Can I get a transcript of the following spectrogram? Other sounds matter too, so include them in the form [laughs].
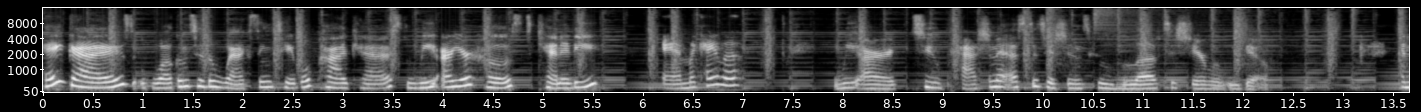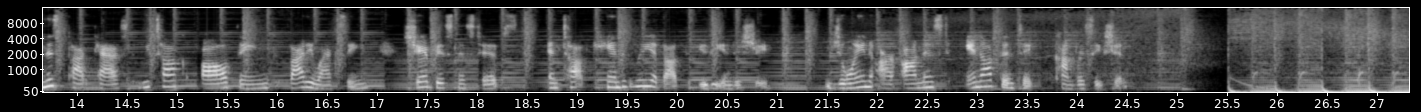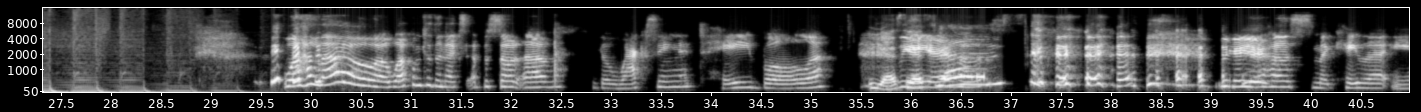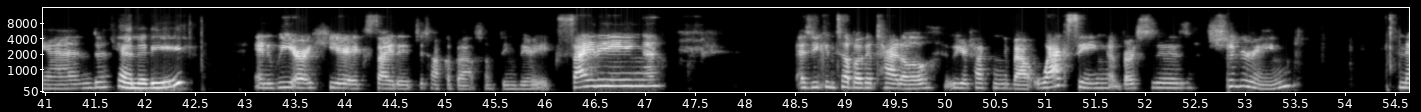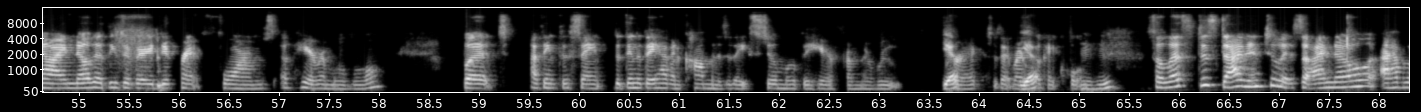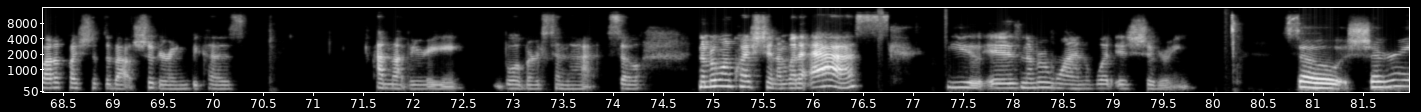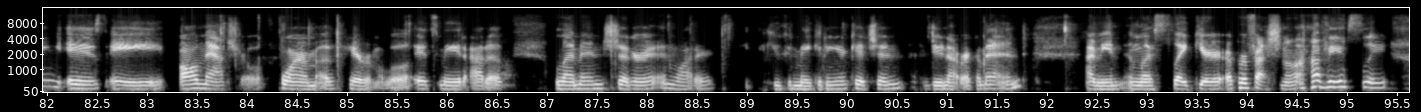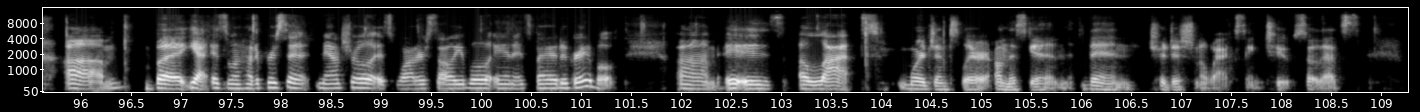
Hey guys, welcome to the Waxing Table podcast. We are your hosts, Kennedy and Michaela. We are two passionate estheticians who love to share what we do. In this podcast, we talk all things body waxing, share business tips, and talk candidly about the beauty industry. Join our honest and authentic conversation. [laughs] well, hello. Welcome to the next episode of The Waxing Table. Yes, we yes, are your yes. hosts. [laughs] we are your hosts, Michaela and Kennedy. And we are here excited to talk about something very exciting. As you can tell by the title, we are talking about waxing versus sugaring. Now, I know that these are very different forms of hair removal, but I think the same the thing that they have in common is that they still move the hair from the root. Yep. Correct? Is that right? Yep. Okay, cool. Mm-hmm. So let's just dive into it. So I know I have a lot of questions about sugaring because I'm not very well versed in that. So number one question I'm going to ask you is number one, what is sugaring? So sugaring is a all natural form of hair removal. It's made out of lemon, sugar, and water. You can make it in your kitchen. Do not recommend. I mean, unless like you're a professional, [laughs] obviously. Um, but yeah, it's 100% natural, it's water soluble, and it's biodegradable. Um, it is a lot more gentler on the skin than traditional waxing, too. So that's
